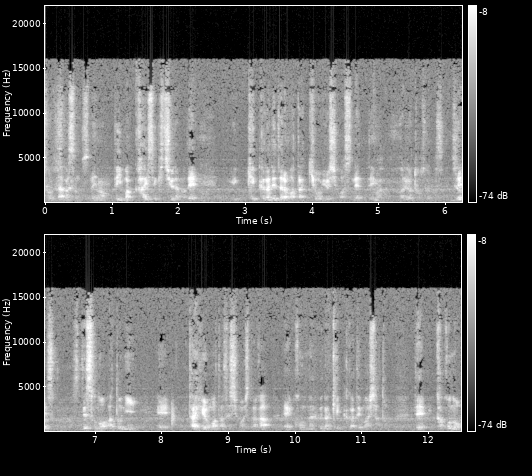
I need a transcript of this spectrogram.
流すんですね。で今解析中なので、結果が出たらまた共有しますねっていう、ありがとうございます。でその後に、えー、大変お待たせしましたが、えー、こんなふうな結果が出ましたと。で過去の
